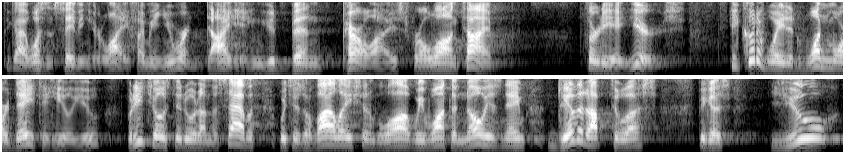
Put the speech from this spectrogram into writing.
The guy wasn't saving your life. I mean, you weren't dying, you'd been paralyzed for a long time 38 years. He could have waited one more day to heal you, but he chose to do it on the Sabbath, which is a violation of the law. We want to know his name. Give it up to us because you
